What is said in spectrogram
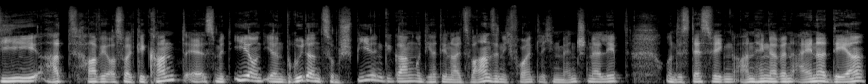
Die hat Harvey Oswald gekannt, er ist mit ihr und ihren Brüdern zum Spielen gegangen und die hat ihn als wahnsinnig freundlichen Menschen erlebt und ist deswegen Anhängerin einer der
